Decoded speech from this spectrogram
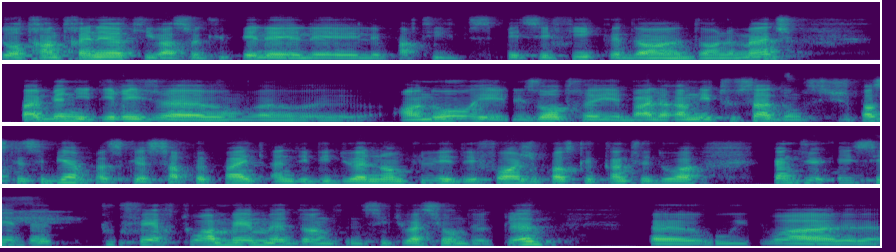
d'autres entraîneurs qui va s'occuper les, les, parties spécifiques dans, dans, le match. Fabien, il dirige euh, euh, en haut et les autres, il va ramener tout ça. Donc, je pense que c'est bien parce que ça ne peut pas être individuel non plus. Et des fois, je pense que quand tu dois, quand tu essaies de tout faire toi-même dans une situation de club, où il doit euh,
